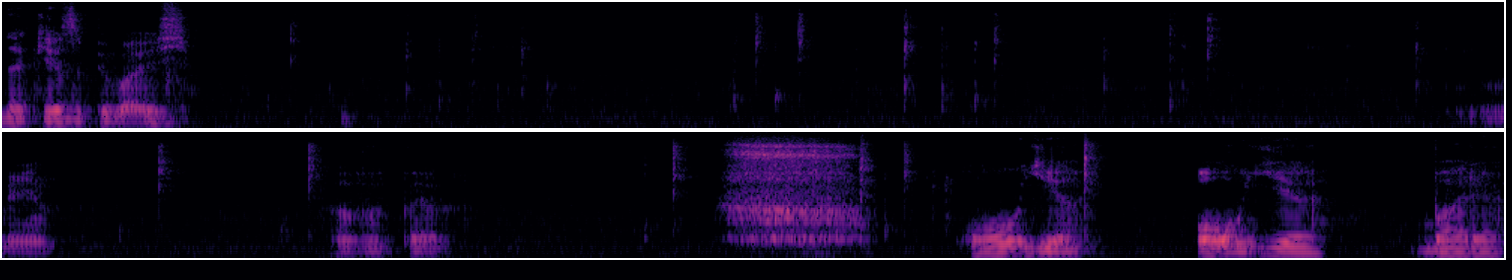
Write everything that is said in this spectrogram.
Так, я запиваюсь. Блин. ВП. Оу е. Баря.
